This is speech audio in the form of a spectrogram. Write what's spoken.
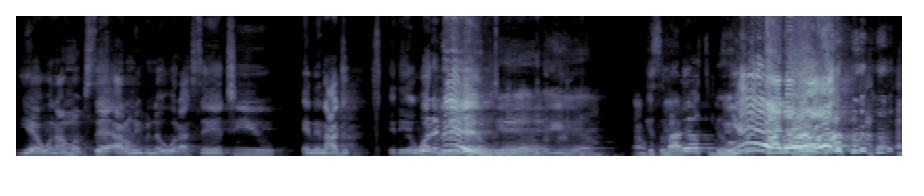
yeah, when I'm upset, I don't even know what I said to you, and then I just it is what it is. Yeah, yeah. Get somebody else to do it. Yeah.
